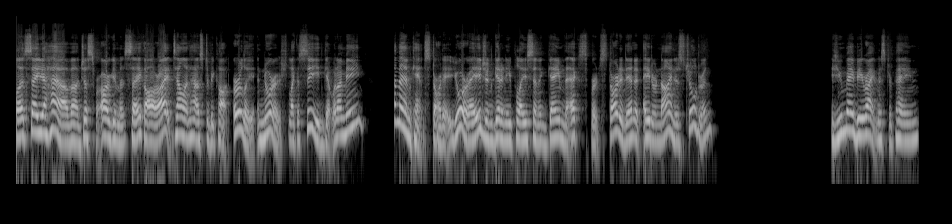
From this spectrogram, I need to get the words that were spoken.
let's say you have, uh, just for argument's sake. All right, talent has to be caught early and nourished like a seed. Get what I mean? A man can't start at your age and get any place in a game the experts started in at eight or nine as children. You may be right, Mr. Payne,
